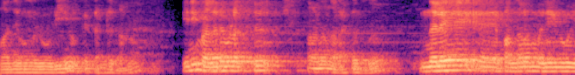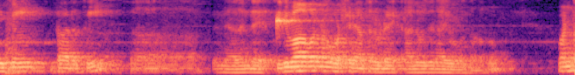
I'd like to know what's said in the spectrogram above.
മാധ്യമങ്ങളിലൂടെയും ഒക്കെ കണ്ടു കാണും. ഇനി മകരവിളക്ക് ആണ് നടക്കുന്നത്. ഇന്നലെ പന്തളം വലിയ കോയിക്കൽ കൊട്ടാരത്തിൽ പിന്നെ അതിന്റെ തിരുവാഭരണ ഘോഷയാത്രയുടെ ആലോചന യോഗം നടന്നു. മണ്ഡ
